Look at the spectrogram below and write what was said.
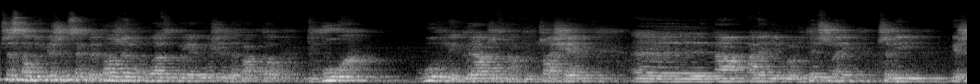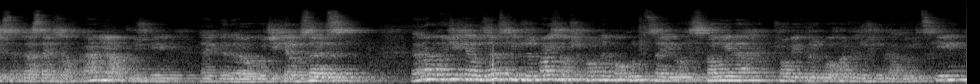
przestał być pierwszym sekretarzem, u władzy pojawiło się de facto dwóch głównych graczy w tamtym czasie na arenie politycznej, czyli pierwszy sekretarz Stanisław Kania, a później e, generał Wojciech Jaruzelski. Generał Wojciech Jaruzelski, proszę Państwa, przypomnę pokrótce jego historię. Człowiek, który pochodzi z rodziny katolickiej.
